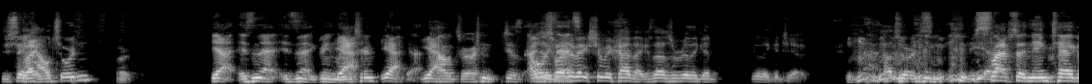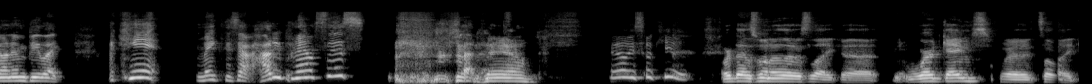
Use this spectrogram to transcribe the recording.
you say Right. Hal Jordan? Yeah, isn't that isn't that Green Yeah, Lantern? yeah, yeah. Hal Jordan just I always just wanted asks- to make sure we caught that because that was a really good, really good joke. Hal Jordan the, slaps a name tag on him. Be like, "I can't make this out. How do you pronounce this?" Shut. Damn. Oh, he's so cute. or does one of those like uh, word games where it's like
